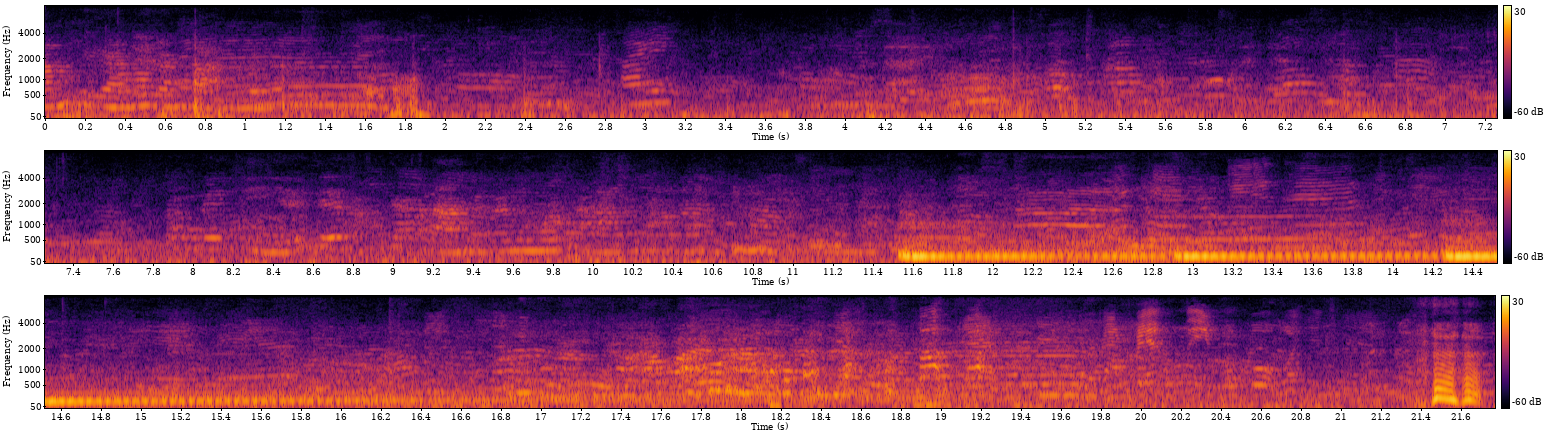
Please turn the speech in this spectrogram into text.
ามเฮียได้ต่างๆเลยต้องได้ตีเจ๊กล้าด่ากันนะมัวตาฮ่าฮ่า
